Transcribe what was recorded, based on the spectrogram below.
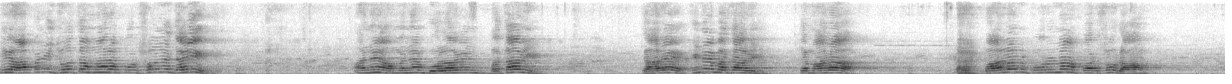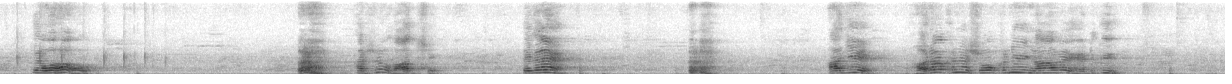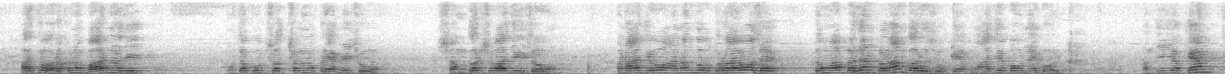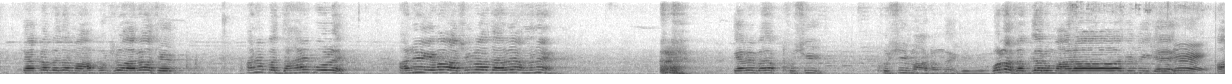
એ આપણી જોતા અમારા પુરુષોને ધરી અને અમને બોલાવીને બતાવી. ત્યારે કિને બતાવી કે મારા પાલનપુરના પરશુરામ? કે ઓહો આ શું વાત છે? એટલે આજે હરખ ને શોખની ના આવે હેડકી. આ તો હરખનો ભાર નથી. હું તો ખૂબ સત્સંગનો પ્રેમી છું, સંઘર્ષવાદી છું, પણ આ જેવો આનંદ ઉભરો આવ્યો છે, તો હું આ બધાને પ્રણામ કરું છું કે હું આજે બહુ નહીં બોલું. સમજી ગયો કેમ? કે આટલા બધા મહાપુરુષો આવ્યા છે, અને બધાય બોલે, અને એવા આશીર્વાદ આવે અમને, કે અમે બધા ખુશી ખુશીમાં રંગાઈ જઈએ. બોલો સદગુરુ મહારાજની જય.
